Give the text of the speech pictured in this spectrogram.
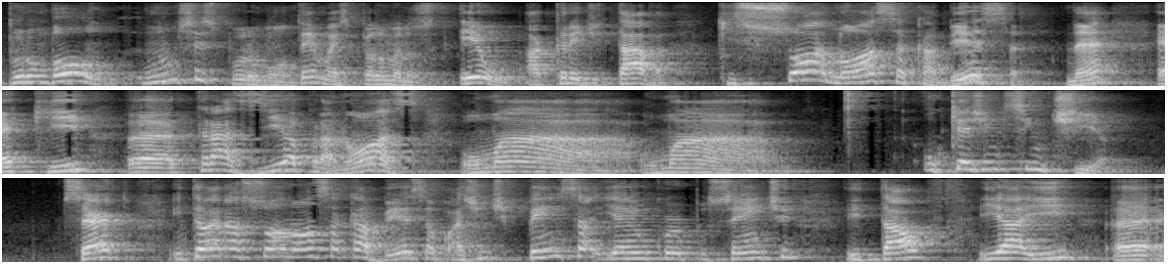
por um bom, não sei se por um bom tempo, mas pelo menos eu acreditava que só a nossa cabeça, né, é que é, trazia para nós uma uma o que a gente sentia, certo? Então era só a nossa cabeça, a gente pensa e aí o corpo sente e tal, e aí, é,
